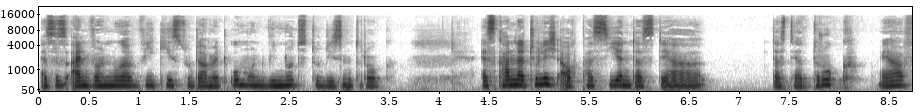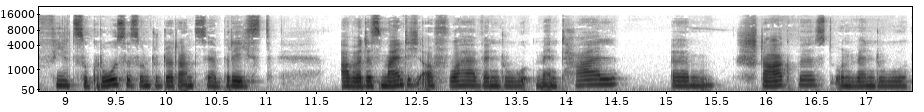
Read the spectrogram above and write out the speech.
Es ist einfach nur, wie gehst du damit um und wie nutzt du diesen Druck. Es kann natürlich auch passieren, dass der, dass der Druck ja viel zu groß ist und du daran zerbrichst. Aber das meinte ich auch vorher, wenn du mental ähm, stark bist und wenn du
